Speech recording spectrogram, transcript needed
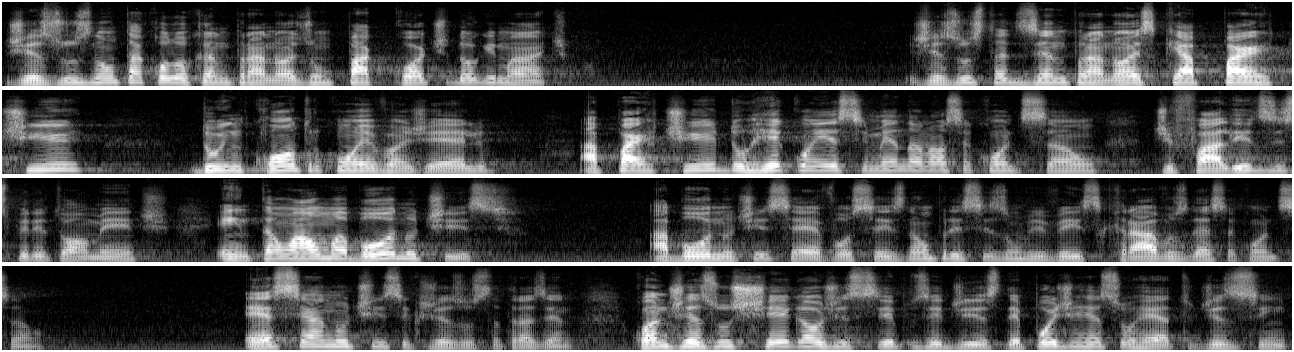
Jesus não está colocando para nós um pacote dogmático. Jesus está dizendo para nós que a partir do encontro com o Evangelho, a partir do reconhecimento da nossa condição de falidos espiritualmente, então há uma boa notícia. A boa notícia é: vocês não precisam viver escravos dessa condição. Essa é a notícia que Jesus está trazendo. Quando Jesus chega aos discípulos e diz, depois de ressurreto, diz assim:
